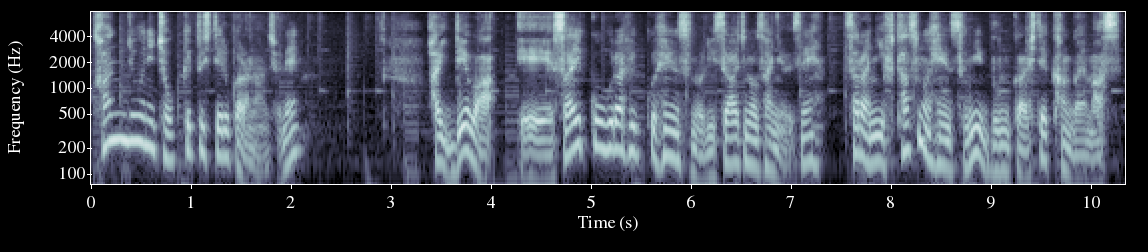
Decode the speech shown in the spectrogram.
感情に直結してるからなんですよね。はい。では、えー、サイコグラフィック変数のリサーチの際にはですね、さらに2つの変数に分解して考えます。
